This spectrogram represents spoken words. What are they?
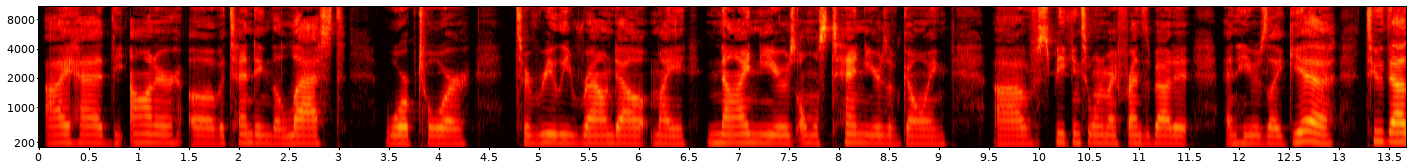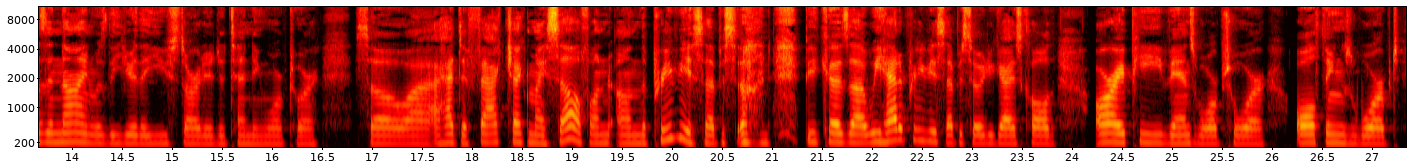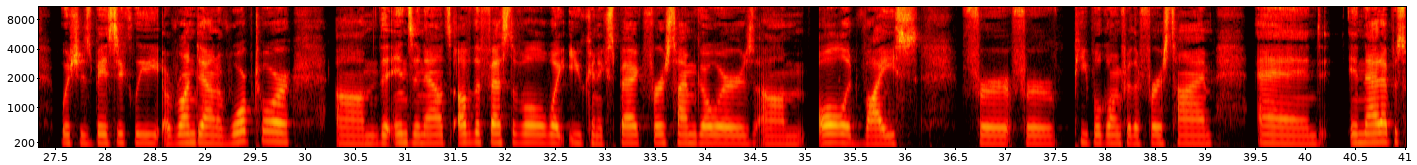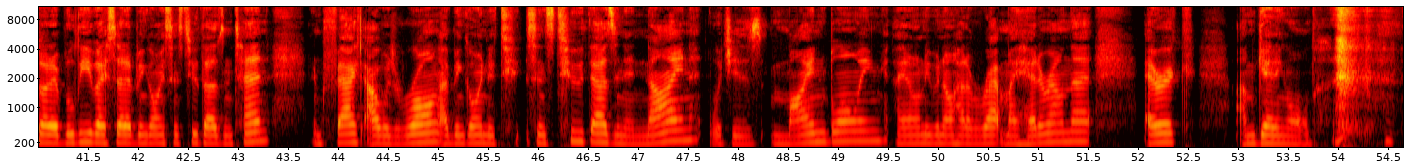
I had the honor of attending the last Warp Tour to really round out my nine years, almost 10 years of going. I was speaking to one of my friends about it, and he was like, Yeah, 2009 was the year that you started attending Warp Tour. So uh, I had to fact check myself on, on the previous episode because uh, we had a previous episode, you guys, called RIP Vans Warp Tour, All Things Warped, which is basically a rundown of Warp Tour, um, the ins and outs of the festival, what you can expect, first time goers, um, all advice for for people going for the first time. And in that episode, I believe I said I've been going since 2010. In fact, I was wrong. I've been going to t- since 2009, which is mind blowing. I don't even know how to wrap my head around that. Eric, I'm getting old.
